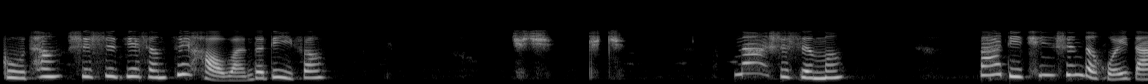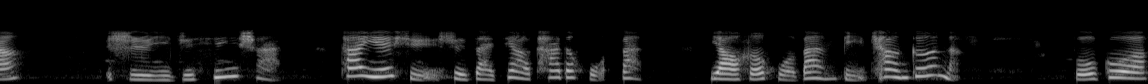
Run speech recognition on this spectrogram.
谷仓是世界上最好玩的地方。”去去去去，那是什么？巴迪轻声的回答：“是一只蟋蟀，它也许是在叫它的伙伴，要和伙伴比唱歌呢。不过，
